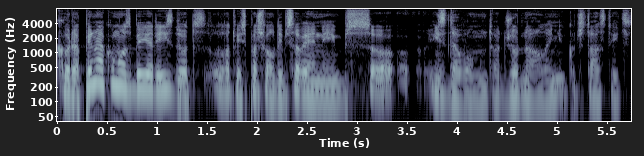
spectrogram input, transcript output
kura pienākumos bija arī izdots Latvijas pašvaldības savienības uh, izdevumu, tādu žurnāliņu, kur stāstīts,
